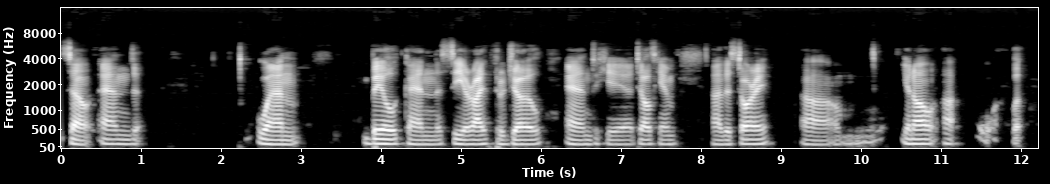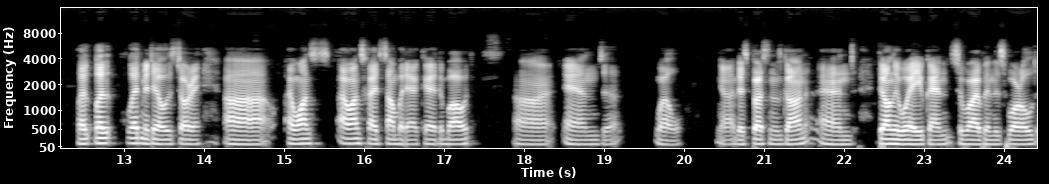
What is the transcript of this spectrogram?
so and when Bill can see right through Joel, and he tells him uh, the story. Um, you know, let, let, let, me tell the story. Uh, I once I once had somebody I cared about, uh, and uh, well, uh, this person is gone, and the only way you can survive in this world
